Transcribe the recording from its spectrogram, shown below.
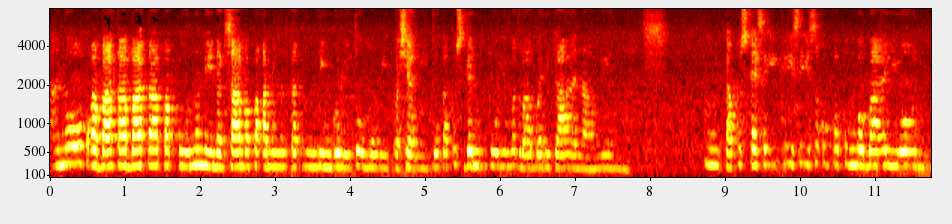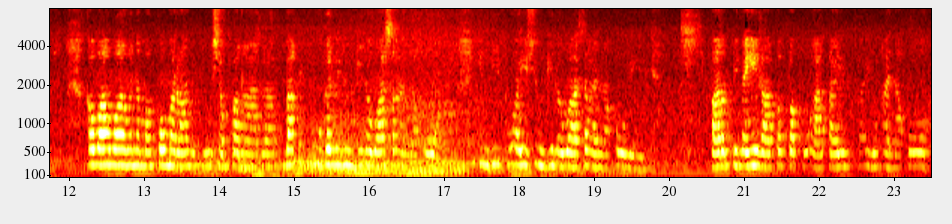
ano, bata-bata pa po noon eh, nagsama pa kami ng tatlong linggo rito, umuwi pa siya rito. Tapos ganun po yung matbabalitaan namin. Mm, tapos kaysa isa-isa ko pa pong babae yon Kawawa naman po, marami po siyang pangarap. Bakit po ganun yung ginawa sa anak ko? Hindi po ayos yung ginawa sa anak ko eh. Parang pinahirapan pa po ata yung, yung anak ko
